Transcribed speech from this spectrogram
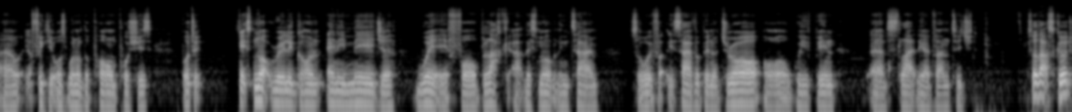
Uh, I think it was one of the pawn pushes. But it, it's not really gone any major way for black at this moment in time. So it's either been a draw or we've been um, slightly advantaged. So that's good.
